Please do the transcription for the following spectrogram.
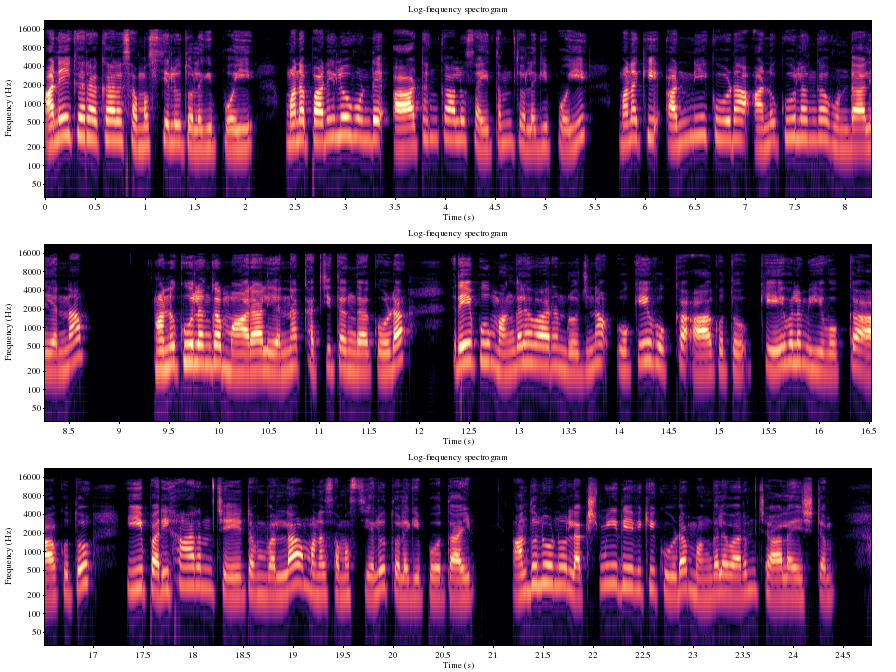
అనేక రకాల సమస్యలు తొలగిపోయి మన పనిలో ఉండే ఆటంకాలు సైతం తొలగిపోయి మనకి అన్నీ కూడా అనుకూలంగా ఉండాలి అన్న అనుకూలంగా మారాలి అన్న ఖచ్చితంగా కూడా రేపు మంగళవారం రోజున ఒకే ఒక్క ఆకుతో కేవలం ఈ ఒక్క ఆకుతో ఈ పరిహారం చేయటం వల్ల మన సమస్యలు తొలగిపోతాయి. అందులోనూ లక్ష్మీదేవికి కూడా మంగళవారం చాలా ఇష్టం.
